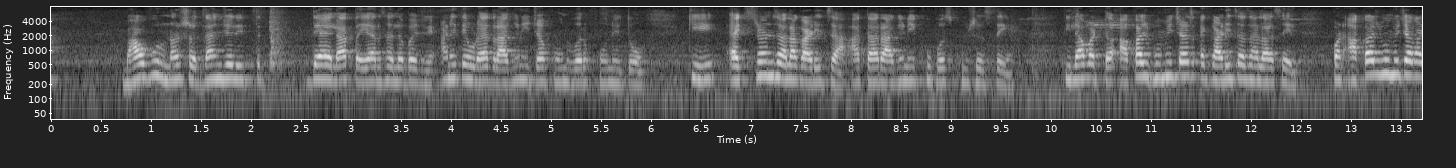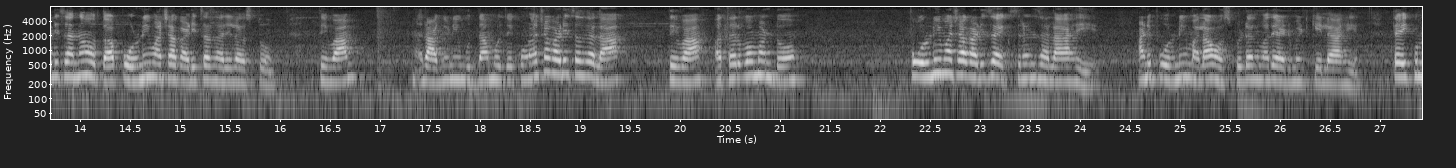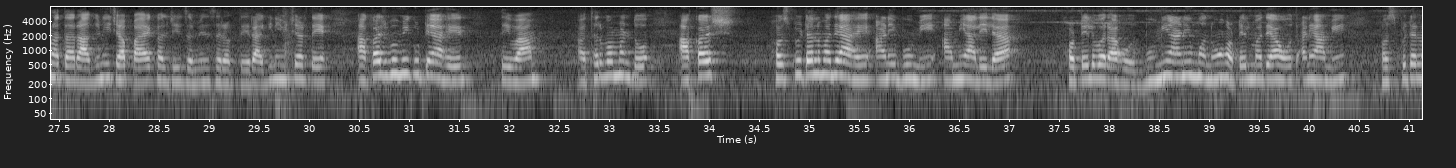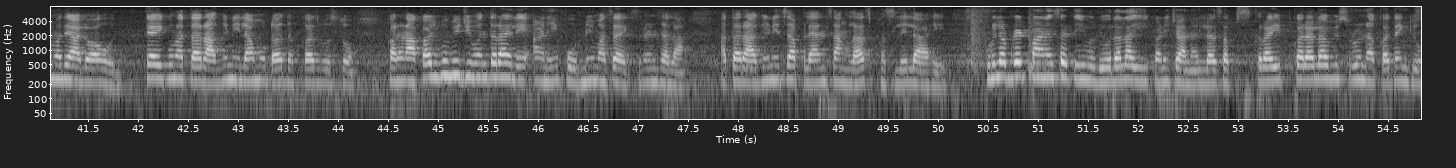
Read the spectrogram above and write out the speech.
भावपूर्ण श्रद्धांजली द्यायला तयार झालं पाहिजे. आणि तेवढ्यात रागिणीच्या फोनवर फोन येतो. की ॲक्सिडेंट झाला गाडीचा. आता रागिणी खूपच खुश असते. तिला वाटतं आकाशभूमीच्याच गाडीचा झाला असेल. पण आकाशभूमीच्या गाडीचा न होता पौर्णिमाच्या गाडीचा झालेला असतो. तेव्हा रागिणी मुद्दाम बोलते कोणाच्या गाडीचा झाला? तेव्हा अथर्व म्हणतो पौर्णिमाच्या गाडीचा ॲक्सिडेंट झाला आहे आणि पौर्णिमाला हॉस्पिटलमध्ये ॲडमिट केलं आहे. त्या ऐकून आता रागिणीच्या पायाखालची जमीन सरकते. रागिणी विचारते आकाशभूमी कुठे आहेत? तेव्हा अथर्व म्हणतो आकाश हॉस्पिटलमध्ये आहे आणि भूमी आम्ही आलेल्या हॉटेलवर आहोत. भूमी आणि मनू हॉटेलमध्ये आहोत आणि आम्ही हॉस्पिटलमध्ये आलो आहोत. त्या ऐकून आता रागिणीला मोठा धक्काच बसतो. कारण आकाशभूमी जिवंत राहिले आणि पौर्णिमाचा ॲक्सिडेंट झाला. आता रागिणीचा प्लॅन चांगलाच फसलेला आहे. पुढील अपडेट पाहण्यासाठी व्हिडिओला लाईक आणि चॅनलला सबस्क्राईब करायला विसरू नका. थँक्यू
